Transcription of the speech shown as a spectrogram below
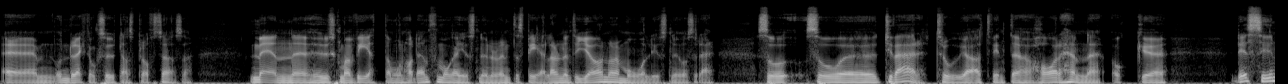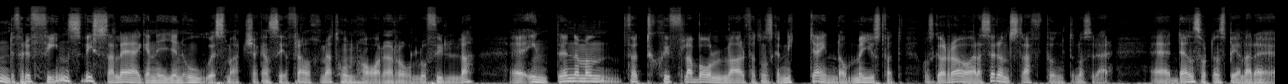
Ehm, och nu räknar också utlandsproffsen alltså. Men eh, hur ska man veta om hon har den förmågan just nu när hon inte spelar, och inte gör några mål just nu och sådär. Så, så eh, tyvärr tror jag att vi inte har henne och det är synd för det finns vissa lägen i en OS-match jag kan se framför mig att hon har en roll att fylla. Eh, inte när man för att skyffla bollar för att hon ska nicka in dem, men just för att hon ska röra sig runt straffpunkten och sådär. Eh, den sortens spelare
